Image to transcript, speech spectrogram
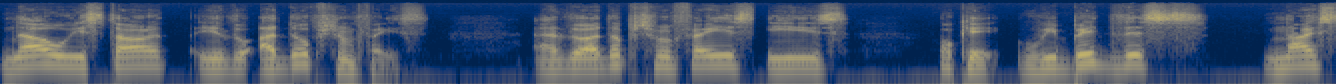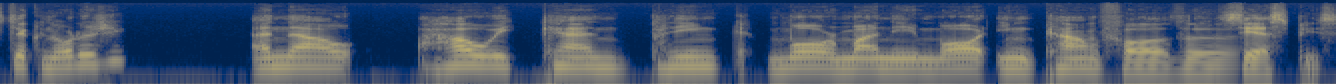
now we start in the adoption phase. And the adoption phase is okay, we build this nice technology, and now how we can bring more money, more income for the CSPs.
